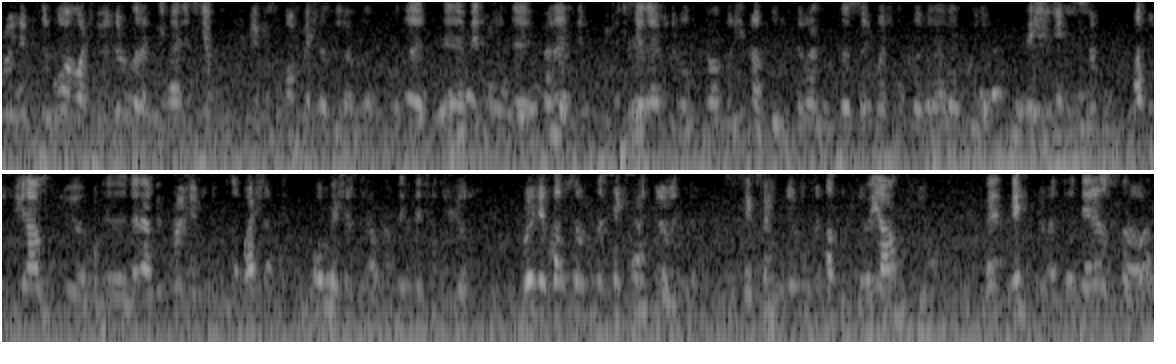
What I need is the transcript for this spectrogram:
projemizde bu amaçla özel olarak ihalesi yapılmış ve biz 15 Haziran'da. Bu da e, benim için de önemli çünkü beni genel müdür olduktan sonra ilk attığımız temel burada Sayın Başkanımızla beraber koyduk. Beşinci kısım atık su yağmur suyu e, denen bir projemizi burada başlattık. 15 Haziran'dan beri de çalışıyoruz. Proje kapsamında 80 kilometre, 80 kilometre atık su ve yağmur suyu ve 5 kilometre dere ıslahı var.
